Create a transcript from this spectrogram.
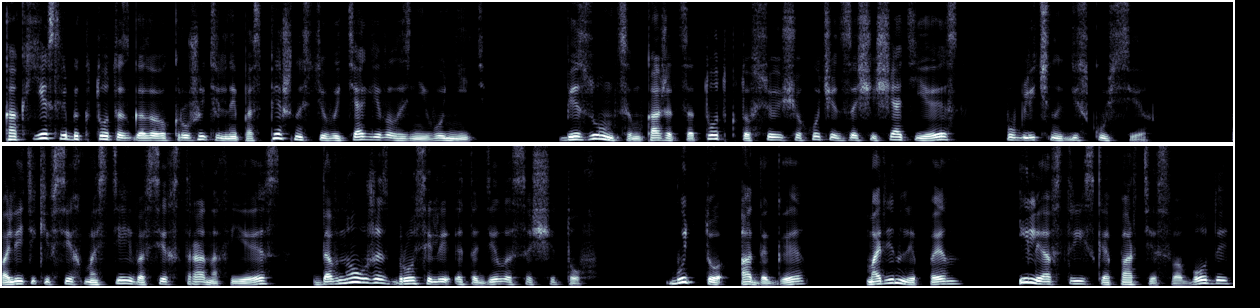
как если бы кто-то с головокружительной поспешностью вытягивал из него нить. Безумцем кажется тот, кто все еще хочет защищать ЕС в публичных дискуссиях. Политики всех мастей во всех странах ЕС давно уже сбросили это дело со счетов. Будь то АДГ, Марин Ле Пен или Австрийская партия свободы,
